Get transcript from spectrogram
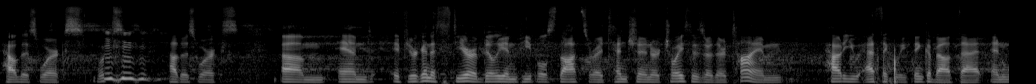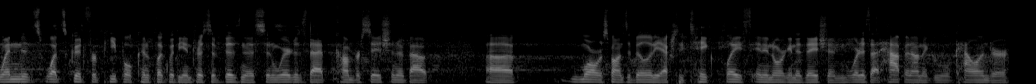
how this works. Whoops, how this works. Um, and if you're going to steer a billion people's thoughts or attention or choices or their time, how do you ethically think about that? And when is what's good for people conflict with the interests of business? And where does that conversation about uh, moral responsibility actually take place in an organization? Where does that happen on a Google Calendar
